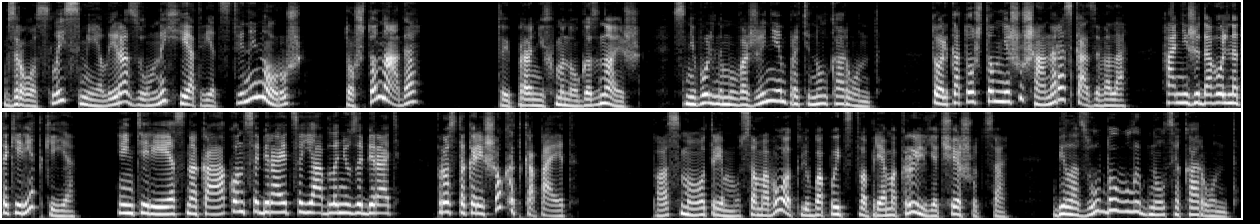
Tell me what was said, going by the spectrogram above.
Взрослый, смелый, разумный и ответственный Норуш. То, что надо. «Ты про них много знаешь», — с невольным уважением протянул Корунд. «Только то, что мне Шушана рассказывала. Они же довольно-таки редкие. Интересно, как он собирается яблоню забирать? Просто корешок откопает?» «Посмотрим. У самого от любопытства прямо крылья чешутся», Белозубо улыбнулся Корунд.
